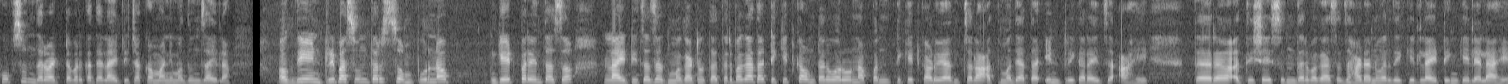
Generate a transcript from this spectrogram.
खूप सुंदर वाटतं बरं का त्या लाईटीच्या कमानीमधून जायला. अगदी एंट्रीपासून तर संपूर्ण गेटपर्यंत असं लाईटीचा झगमगाट होता. तर बघा आता तिकीट काउंटरवरून आपण तिकीट काढूया. चला आतमध्ये आता एंट्री करायचं आहे. तर अतिशय सुंदर बघा असं झाडांवर देखील लाईटिंग केलेलं आहे.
